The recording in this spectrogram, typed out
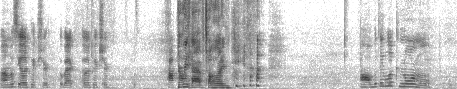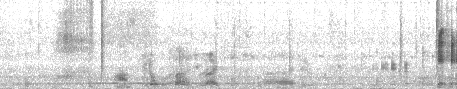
Um, what's the other picture? Go back. Other picture. Pop. Do we have time? oh, but they look normal. Oh. You know we'll find you, right? I Hey, hey,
